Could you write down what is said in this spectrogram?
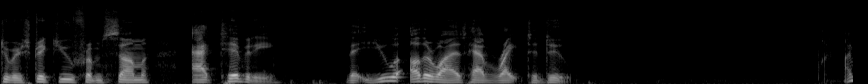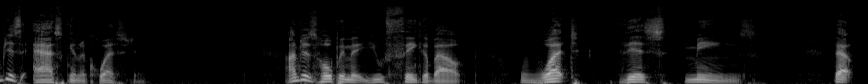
to restrict you from some activity that you otherwise have right to do. I'm just asking a question. I'm just hoping that you think about what this means. That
